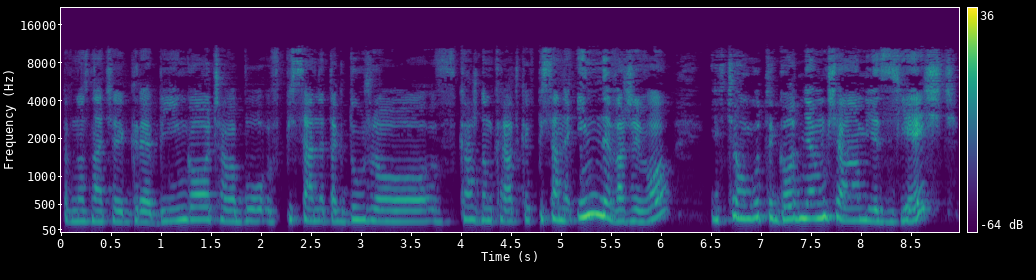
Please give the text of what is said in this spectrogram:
pewno znacie grę bingo, trzeba było wpisane tak dużo, w każdą kratkę wpisane inne warzywo i w ciągu tygodnia musiałam je zjeść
